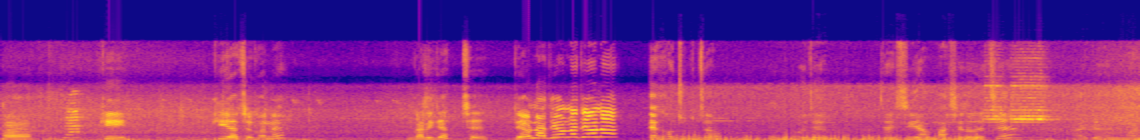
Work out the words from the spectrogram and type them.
হ্যাঁ কি? কি আছে ওখানে? গাড়ি যাচ্ছে? যেও না যেও না যেও না। দেখো চুপচাপ। শ্রীরাম পাশে রয়েছে। আর যে হনুমান।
